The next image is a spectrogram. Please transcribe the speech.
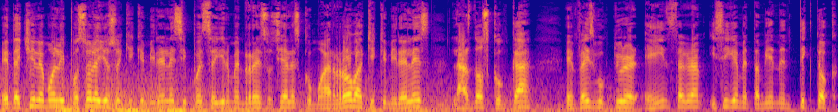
en De Chile, Mole y Pozole. Yo soy Kike Mireles y puedes seguirme en redes sociales como arroba Kike Mireles, las dos con K, en Facebook, Twitter e Instagram. Y sígueme también en TikTok,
